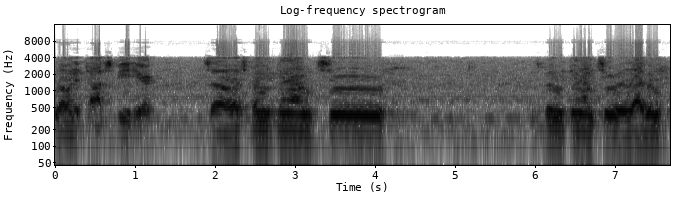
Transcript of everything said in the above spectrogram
blowing at top speed here. So let's bring it down to, let's bring it down to 11.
